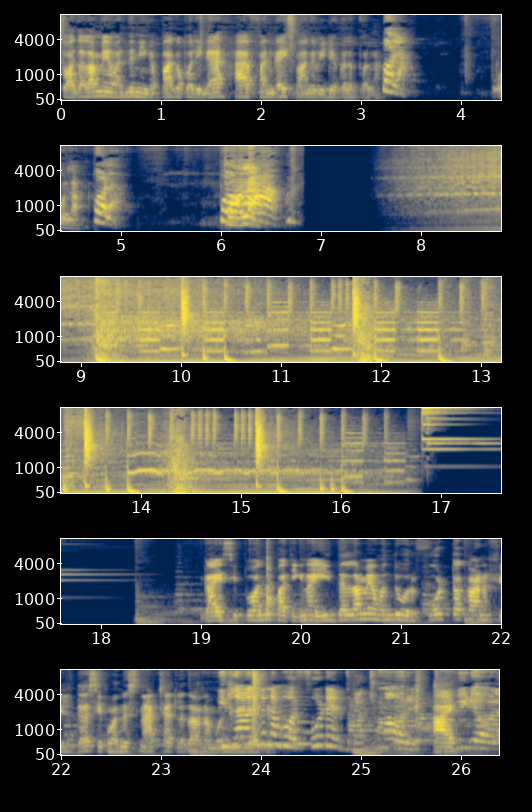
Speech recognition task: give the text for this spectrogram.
ஸோ அதெல்லாமே வந்து நீங்க பார்க்க போறீங்க. ஹேவ் ஃபன் கைஸ் வாங்க வீடியோக்குள்ள போலாம். போலாம். போலாம். போலாம். கைஸ் இப்போ வந்து பாத்தீங்கன்னா இதெல்லாமே வந்து ஒரு போட்டோக்கான ஃபில்டர்ஸ் இப்போ வந்து ஸ்னாப் சாட்ல தான் நம்ம இதுல வந்து நம்ம ஒரு போட்டோ எடுத்துக்கலாம் சும்மா ஒரு. வீடியோல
